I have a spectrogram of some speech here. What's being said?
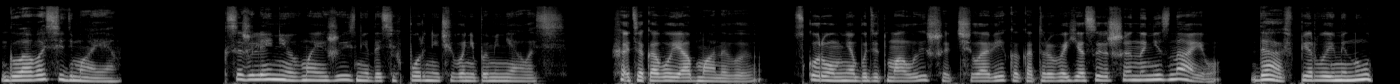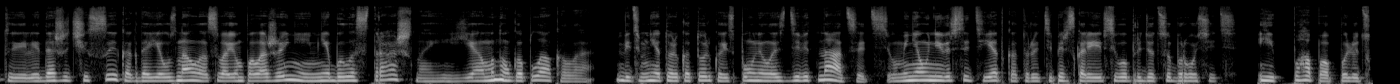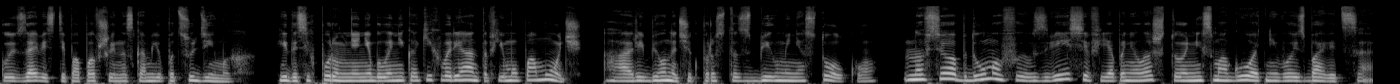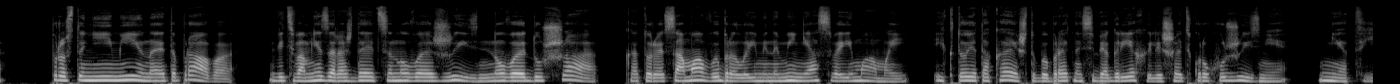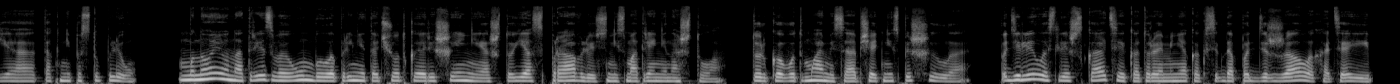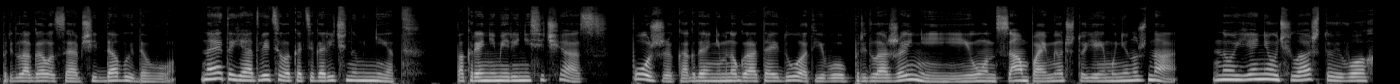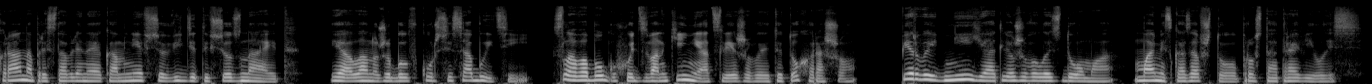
Глава седьмая. К сожалению, в моей жизни до сих пор ничего не поменялось. Хотя кого я обманываю? Скоро у меня будет малыш от человека, которого я совершенно не знаю. Да, в первые минуты или даже часы, когда я узнала о своем положении, мне было страшно, и я много плакала. Ведь мне только-только исполнилось девятнадцать, у меня университет, который теперь, скорее всего, придется бросить. И папа, по людской зависти попавший на скамью подсудимых. И до сих пор у меня не было никаких вариантов ему помочь, а ребеночек просто сбил меня с толку. Но все обдумав и взвесив, я поняла, что не смогу от него избавиться. Просто не имею на это права. Ведь во мне зарождается новая жизнь, новая душа, которая сама выбрала именно меня своей мамой. И кто я такая, чтобы брать на себя грех и лишать кроху жизни? Нет, я так не поступлю. Мною на трезвый ум было принято четкое решение, что я справлюсь, несмотря ни на что. Только вот маме сообщать не спешила. Поделилась лишь с Катей, которая меня, как всегда, поддержала, хотя и предлагала сообщить Давыдову. На это я ответила категоричным «нет». По крайней мере, не сейчас. Позже, когда я немного отойду от его предложений, и он сам поймет, что я ему не нужна. Но я не учла, что его охрана, представленная ко мне, все видит и все знает. И Алан уже был в курсе событий. Слава богу, хоть звонки не отслеживает, и то хорошо. Первые дни я отлеживалась дома, маме сказав, что просто отравилась.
